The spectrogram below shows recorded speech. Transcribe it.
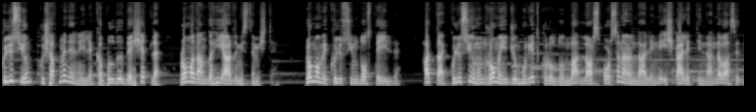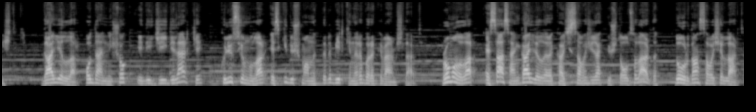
Clusium kuşatma nedeniyle kapıldığı dehşetle Roma'dan dahi yardım istemişti. Roma ve Clusium dost değildi. Hatta Clusium'un Roma'yı Cumhuriyet kurulduğunda Lars Porsena önderliğinde işgal ettiğinden de bahsetmiştik. Galyalılar o denli şok ediciydiler ki Clusiumlular eski düşmanlıkları bir kenara bırakıvermişlerdi. Romalılar esasen Galyalılara karşı savaşacak güçte olsalardı doğrudan savaşırlardı.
